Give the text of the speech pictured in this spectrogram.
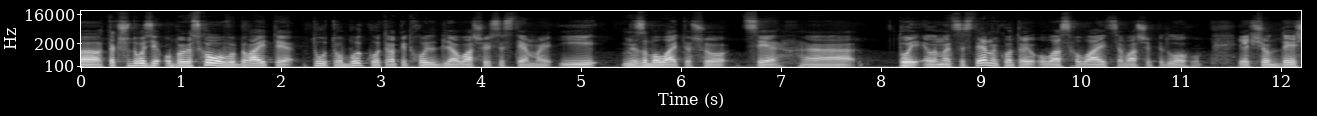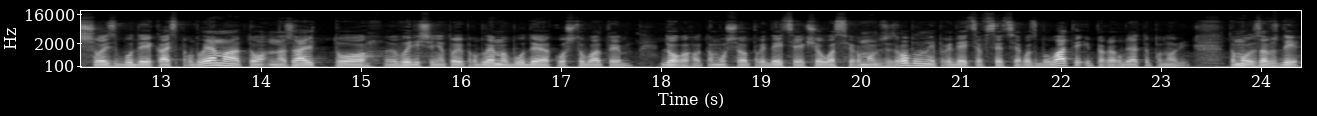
Е, Так що, друзі, обов'язково вибирайте ту трубу, котра підходить для вашої системи. І не забувайте, що це е, той елемент системи, котрий у вас ховається в вашу підлогу. Якщо десь щось буде якась проблема, то на жаль, то вирішення тої проблеми буде коштувати дорого, тому що прийдеться, якщо у вас ремонт вже зроблений, прийдеться все це розбивати і переробляти по новій. Тому завжди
